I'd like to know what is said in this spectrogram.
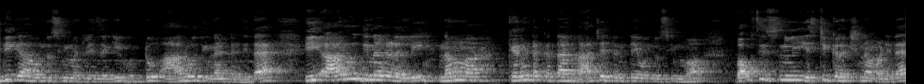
ಇದೀಗ ಆ ಒಂದು ಸಿನಿಮಾ ರಿಲೀಸ್ ಆಗಿ ಹುಟ್ಟು ಆರು ದಿನ ಕಳೆದಿದೆ. ಈ ಆರು ದಿನಗಳಲ್ಲಿ ನಮ್ಮ ಕರ್ನಾಟಕದ ರಾಜ್ಯದಂತೆ ಒಂದು ಸಿನಿಮಾ ಬಾಕ್ಸಿಸ್ನಲ್ಲಿ ಎಷ್ಟು ಕಲೆಕ್ಷನ್ ಮಾಡಿದೆ.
